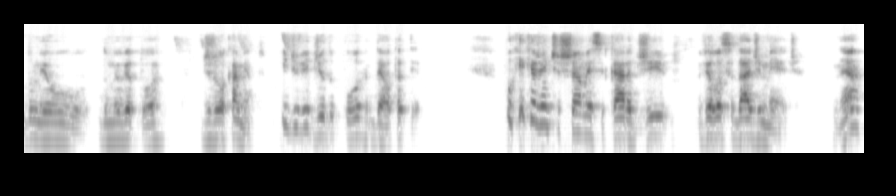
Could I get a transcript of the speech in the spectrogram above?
do meu, do meu vetor de deslocamento, e dividido por ΔT. Por que, que a gente chama esse cara de velocidade média? Né?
